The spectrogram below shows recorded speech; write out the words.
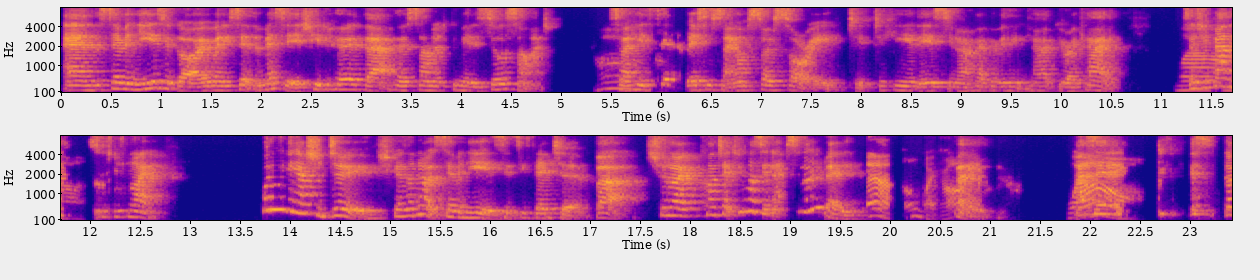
And seven years ago, when he sent the message, he'd heard that her son had committed suicide. Oh. So he'd sent a message saying, I'm so sorry to, to hear this, you know, I hope everything, I hope you're okay. Wow. So she found this, she's like, what do you think I should do? She goes, I know it's seven years since he sent it, but should I contact you? I said, absolutely. Yeah. Oh my God. But wow. I said, just go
